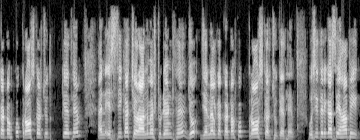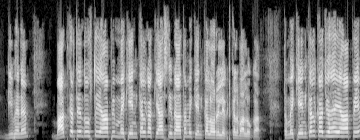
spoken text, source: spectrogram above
कट ऑफ़ को क्रॉस कर चुके थे एंड एस का चौरानवे स्टूडेंट थे जो जनरल का कट ऑफ़ को क्रॉस कर चुके थे। उसी तरीका से यहाँ पे गिवन है। बात करते हैं दोस्तों, यहाँ पे मैकेनिकल का क्या सीन रहा था, मैकेनिकल और इलेक्ट्रिकल वालों का। तो मैकेनिकल का जो है यहाँ पे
